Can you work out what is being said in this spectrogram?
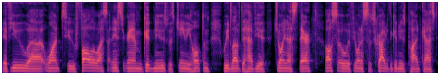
If you uh, want to follow us on Instagram, Good News with Jamie Holtom, we'd love to have you join us there. Also, if you want to subscribe to the Good News Podcast,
